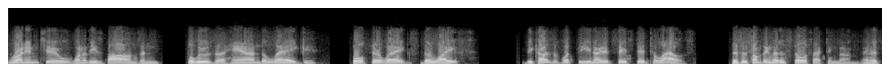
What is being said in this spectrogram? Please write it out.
run into one of these bombs and they'll lose a hand, a leg, both their legs, their life, because of what the United States did to Laos. This is something that is still affecting them, and it's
